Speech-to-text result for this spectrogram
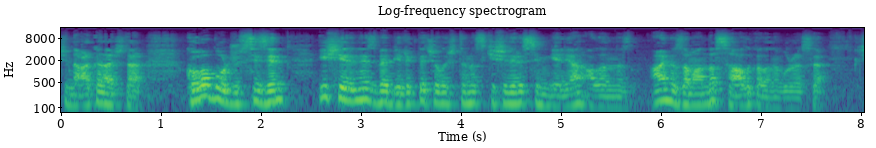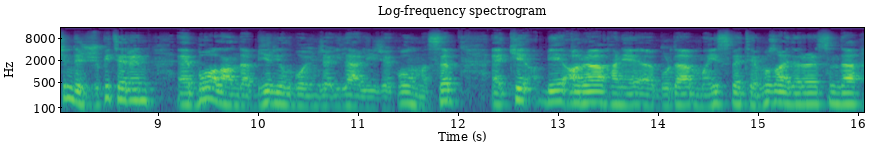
Şimdi arkadaşlar Kova burcu sizin iş yeriniz ve birlikte çalıştığınız kişileri simgeleyen alanınız. Aynı zamanda sağlık alanı burası. Şimdi Jüpiter'in e, bu alanda bir yıl boyunca ilerleyecek olması e, ki bir ara hani e, burada Mayıs ve Temmuz ayları arasında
